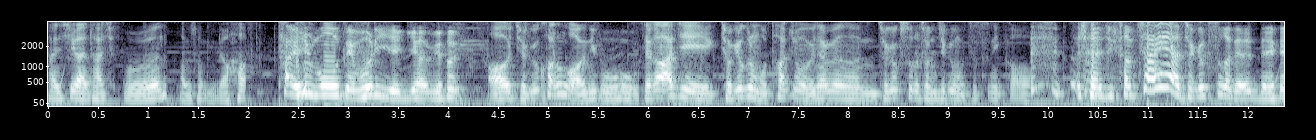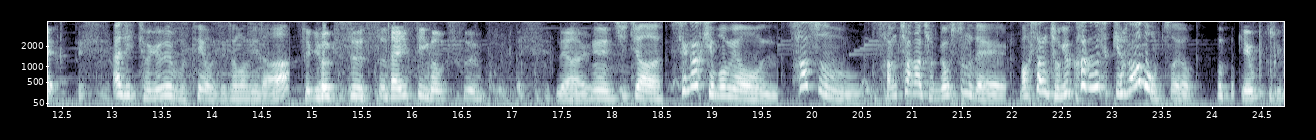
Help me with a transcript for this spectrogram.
1시간 40분. 감사합니다. 탈모 대머리 얘기하면. 아 저격하는 거 아니고. 제가 아직 저격을 못하죠. 왜냐면 저격수로 전직을 못했으니까. 아직 3차 해야 저격수가 되는데. 아직 저격을 못해요. 죄송합니다. 저격수 스나이핑 없음. 야, 그냥 진짜 생각해보면 사수 3차가 저격수인데 막상 저격하는 스킬 하나도 없어요. 개웃김.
